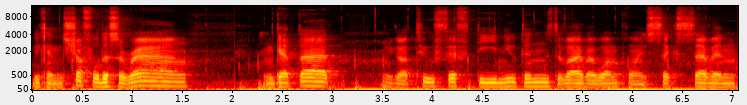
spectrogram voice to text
We can shuffle this around and get that. We got 250 newtons divided by 1.67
